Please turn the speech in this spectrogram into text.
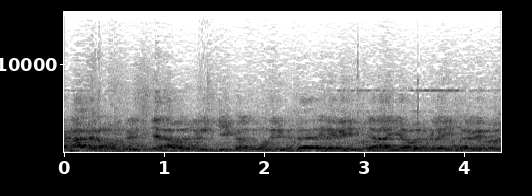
மாவட்ட அவர்கள் ஜன அவர்கள் இங்கே கலந்து கொண்டிருக்கின்ற எனவே ஐயா அவர்களை வரவேற்பதில்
